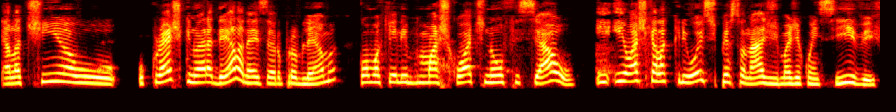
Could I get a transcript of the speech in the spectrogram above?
ela tinha o, o Crash, que não era dela, né? Esse era o problema. Como aquele mascote não oficial. E, e eu acho que ela criou esses personagens mais reconhecíveis,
